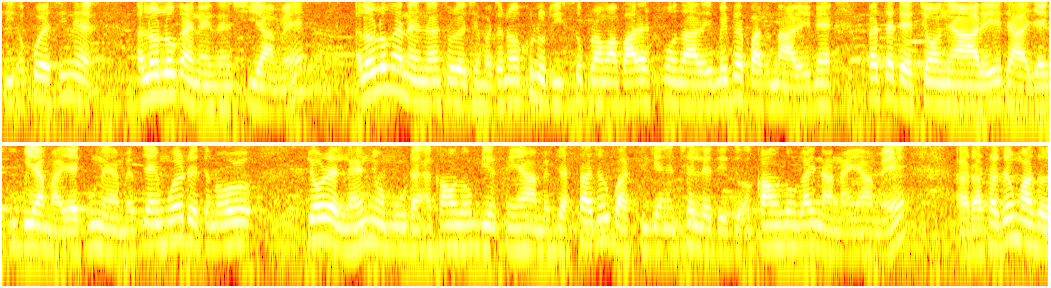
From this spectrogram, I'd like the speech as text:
ဒီအဖွဲ့အစည်းနဲ့အလုပ်လုပ်ကိုင်နိုင်တဲ့ရှိရမယ်အလုပ်လုပ်ကိုင်နိုင်တဲ့ဆိုတဲ့အချိန်မှာကျွန်တော်ခုလိုဒီ Supra မှာပါတဲ့ sponsor တွေမိတ်ဖက်ပါတနာတွေနဲ့ပတ်သက်တဲ့ကြော်ညာတွေဒါရိုက်ကူးပေးရမှာရိုက်ကူးနိုင်ရမယ်ပြိုင်ပွဲတွေကျွန်တော်တို့ပြောတဲ့လမ်းညွှန်မှုတိုင်းအကောင်းဆုံးပြင်ဆင်ရမယ်ပြစာချုပ်ပါစီကံအချက်လက်တွေသူအကောင်းဆုံးလိုက်နာနိုင်ရမယ်အဲဒါစာချုပ်မှာဆို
